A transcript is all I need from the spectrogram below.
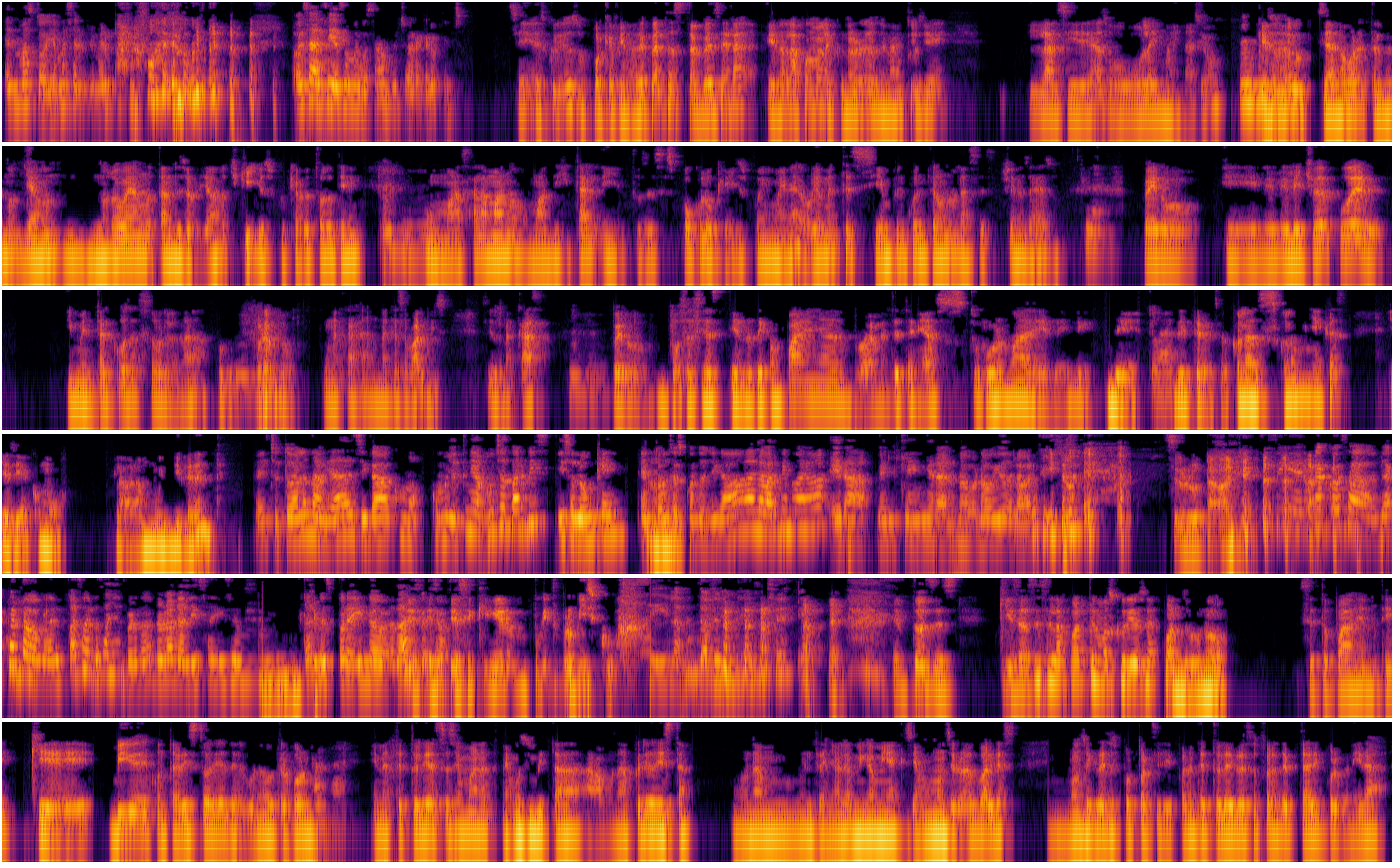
Es más, todavía me sé el primer párrafo de uno. o sea, sí, eso me gustaba mucho ahora que lo pienso. Sí, es curioso, porque a final de cuentas tal vez era, era la forma en la que uno relacionaba inclusive las ideas o la imaginación, que eso es algo que quizás ahora tal vez no, ya no, lo vean uno tan desarrollado en los chiquillos, porque ahora todo lo tienen o más a la mano, o más digital, y entonces es poco lo que ellos pueden imaginar. Obviamente siempre encuentra uno las excepciones a eso, pero el, el, hecho de poder inventar cosas sobre la nada, por, por ejemplo, una caja, una casa Barbies, si es una casa, pero vos hacías tiendas de campaña, probablemente tenías tu forma de, de, de, de, interactuar con las, con las muñecas y hacía como la hora muy diferente. De hecho, todas las navidades llegaba como, como yo tenía muchas Barbies y solo un Ken. Entonces, cuando llegaba la Barbie nueva, era el Ken era el nuevo novio de la Barbie nueva. Se lo rotaban. sí, una cosa, ya cuando el paso de los años, ¿verdad? No lo analiza y dice, mm, tal vez por ahí no, ¿verdad? Ese Ken era un poquito promiscuo. Sí, lamentablemente. Entonces, quizás esa es la parte más curiosa cuando uno se topa a gente que vive de contar historias de alguna u otra forma. En la tertulia de esta semana tenemos invitada a una periodista, una entrañable amiga mía que se llama Montserrat Vargas, Monse, gracias por participar en Tertulia, gracias por aceptar y por venir a,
